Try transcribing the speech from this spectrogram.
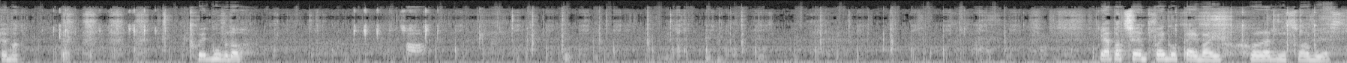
Chyba tłe gówno. Co? Ja patrzyłem twojego cave'a i cholernie słaby jest.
